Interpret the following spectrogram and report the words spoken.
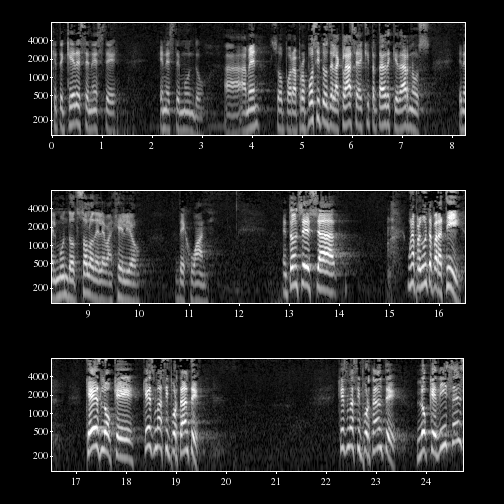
que te quedes en este, en este mundo. Ah, amén. So, por a propósitos de la clase hay que tratar de quedarnos en el mundo solo del evangelio de Juan. Entonces, ah, una pregunta para ti. ¿Qué es lo que, qué es más importante? ¿Qué es más importante? ¿Lo que dices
